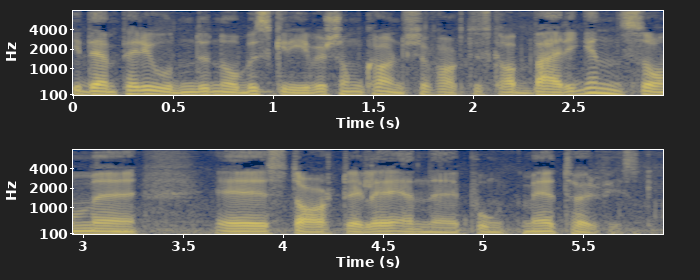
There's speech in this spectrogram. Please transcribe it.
i den perioden du nå beskriver, som kanskje faktisk har Bergen som eh, eh start- eller endepunkt med tørrfisk.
